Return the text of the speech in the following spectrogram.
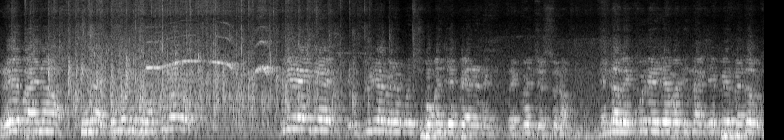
రేపు ఆయన సూర్య- తుంగతుర్తి వీలైతే ఇది సూర్యాపేట గురించి పొమ్మని చెప్పి ఆయన రిక్వెస్ట్ చేస్తున్నాం. ఎండలు ఎక్కువనే చేపట్టి నాకు చెప్పారు పెద్దలు.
